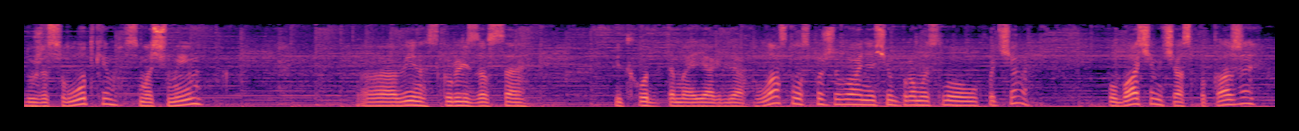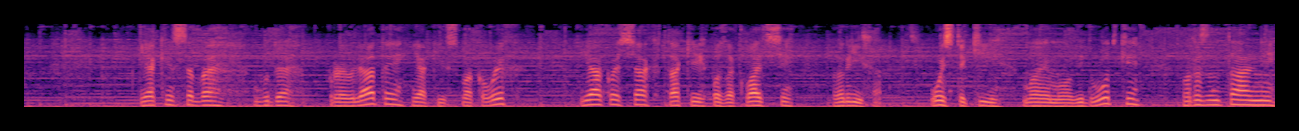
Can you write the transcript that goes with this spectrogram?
дуже солодким, смачним. Е, Він, скоріш за все, підходитиме як для власного споживання, чим промислового. Хоча побачимо, час покаже, як він себе буде проявляти, як і в смакових якостях, так і по закладці горіха. Ось такі маємо відводки горизонтальні.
